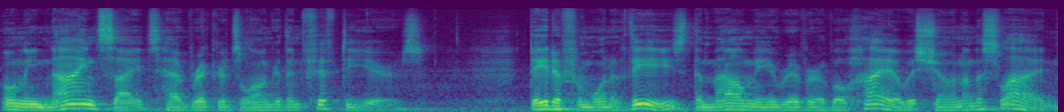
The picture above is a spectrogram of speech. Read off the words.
Only nine sites have records longer than 50 years. Data from one of these, the Maumee River of Ohio, is shown on the slide.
